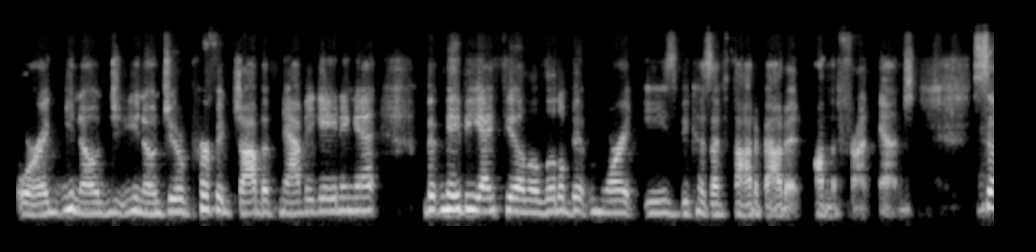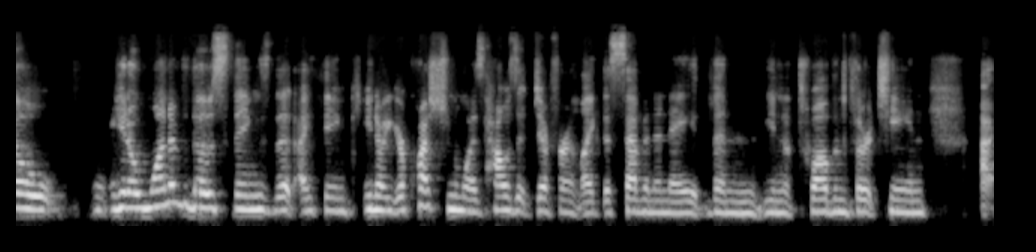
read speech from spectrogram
or you know do, you know do a perfect job of navigating it but maybe i feel a little bit more at ease because i've thought about it on the front end. So you know one of those things that i think you know your question was how is it different like the 7 and 8 than you know 12 and 13 I,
